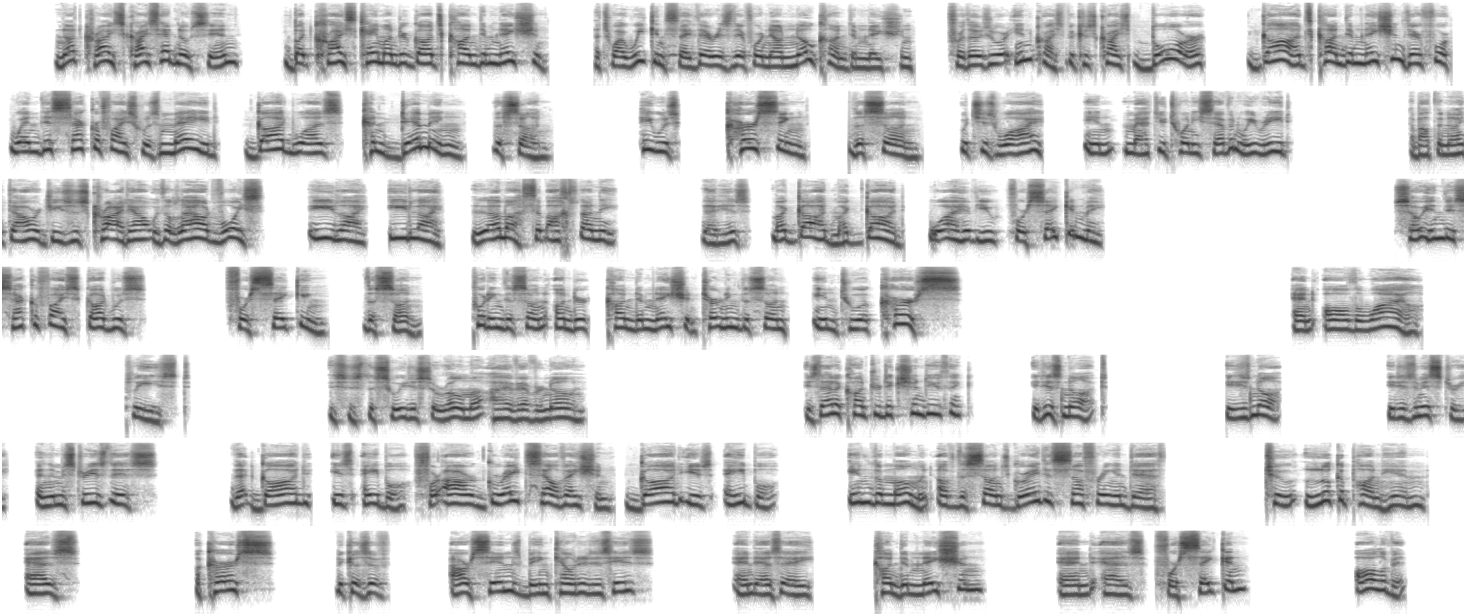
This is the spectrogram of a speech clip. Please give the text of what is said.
Not Christ. Christ had no sin. But Christ came under God's condemnation. That's why we can say there is therefore now no condemnation for those who are in Christ, because Christ bore God's condemnation. Therefore, when this sacrifice was made, God was condemning the Son. He was cursing the Son, which is why in Matthew 27 we read about the ninth hour, Jesus cried out with a loud voice, Eli, Eli, lama sabachthani. That is, my God, my God, why have you forsaken me? So, in this sacrifice, God was forsaking the Son, putting the Son under condemnation, turning the Son into a curse. And all the while, pleased this is the sweetest aroma I have ever known. Is that a contradiction, do you think? It is not. It is not. It is a mystery. And the mystery is this that God is able, for our great salvation, God is able, in the moment of the Son's greatest suffering and death, to look upon him as a curse because of our sins being counted as His, and as a condemnation, and as forsaken, all of it,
